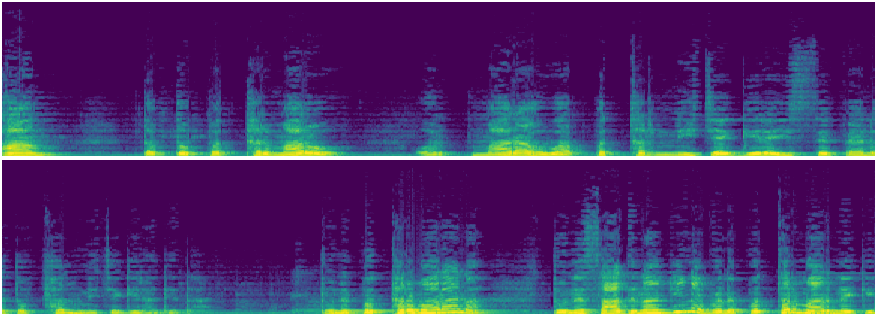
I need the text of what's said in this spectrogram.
आम तब तो पत्थर मारो और मारा हुआ पत्थर नीचे गिरे इससे पहले तो फल नीचे गिरा देता है तूने पत्थर मारा ना तूने साधना की ना बोले पत्थर मारने की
